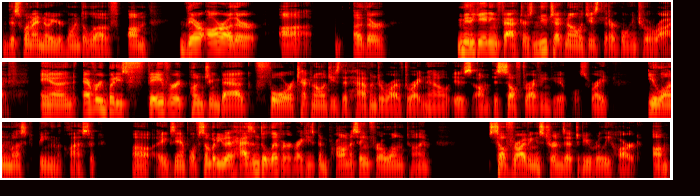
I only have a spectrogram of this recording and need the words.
this one i know you're going to love um there are other uh other mitigating factors new technologies that are going to arrive and everybody's favorite punching bag for technologies that haven't arrived right now is um, is self-driving vehicles, right? Elon Musk being the classic uh, example of somebody that hasn't delivered, right? He's been promising for a long time. Self-driving is turns out to be really hard. Um,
